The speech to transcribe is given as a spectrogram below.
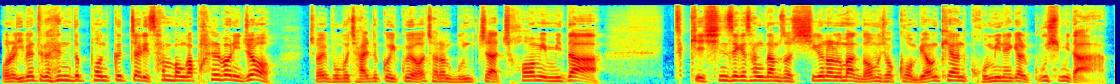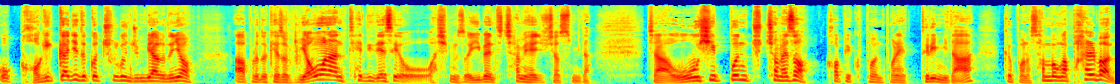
오늘 이벤트가 핸드폰 끝자리 3번과 8번이죠. 저희 부부 잘 듣고 있고요. 저는 문자 처음입니다. 특히 신세계 상담소 시그널 음악 너무 좋고 명쾌한 고민 해결 good입니다. 꼭 거기까지 듣고 출근 준비하거든요. 앞으로도 계속 영원한 테디 되세요 하시면서 이벤트 참여해 주셨습니다. 자, 50분 추첨해서 커피 쿠폰 보내드립니다. 끝번호 3번과 8번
